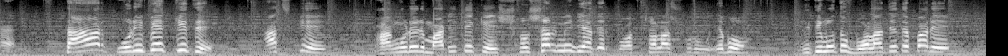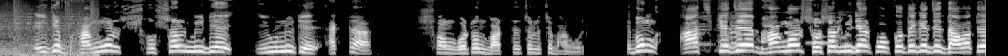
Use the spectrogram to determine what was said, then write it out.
হ্যাঁ তার পরিপ্রেক্ষিতে আজকে ভাঙড়ের মাটি থেকে সোশ্যাল মিডিয়াদের পথ চলা শুরু এবং রীতিমতো বলা যেতে পারে এই যে ভাঙড় সোশ্যাল মিডিয়া ইউনিটের একটা সংগঠন বাড়তে চলেছে ভাঙড়ে। এবং আজকে যে ভাঙড় সোশ্যাল মিডিয়ার পক্ষ থেকে যে দাওয়াতে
